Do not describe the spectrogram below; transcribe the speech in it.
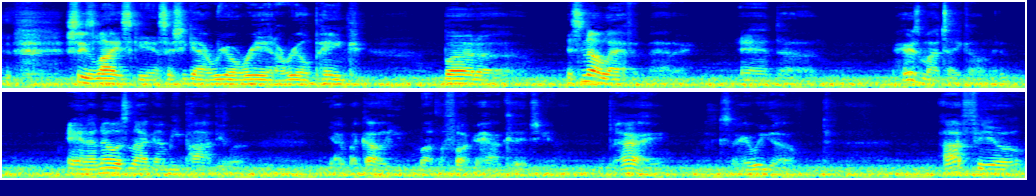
she's light skinned, so she got real red or real pink. But uh, it's no laughing matter. And uh, here's my take on it. And I know it's not to be popular. Yeah, like, oh, you motherfucker, how could you? All right, so here we go. I feel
